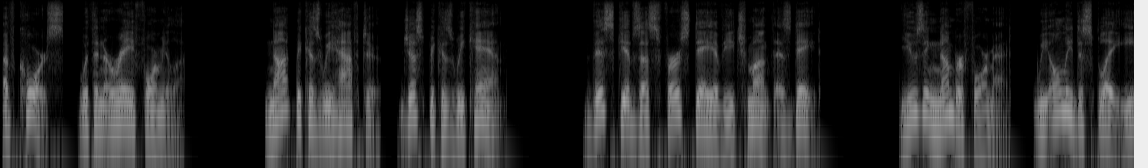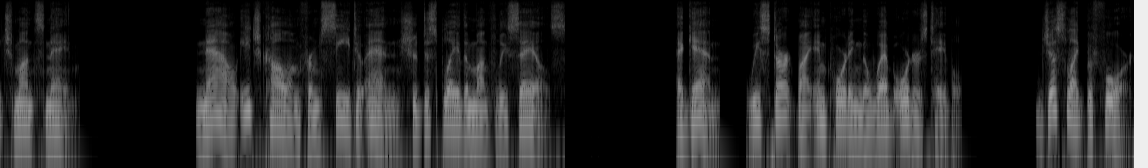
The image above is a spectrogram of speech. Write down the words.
Of course, with an array formula. Not because we have to, just because we can. This gives us first day of each month as date. Using number format, we only display each month's name. Now each column from C to N should display the monthly sales. Again, we start by importing the web orders table. Just like before,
